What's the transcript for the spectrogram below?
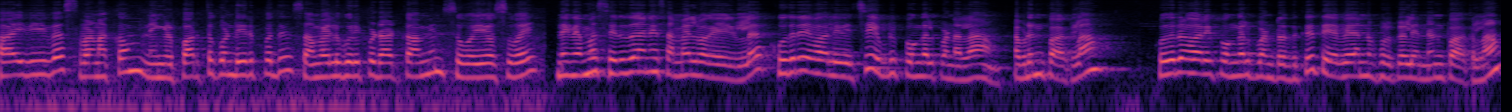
ஹாய் வீவர்ஸ் வணக்கம். நீங்கள் பார்த்து கொண்டு இருப்பது சமையல் குறிப்பு டாட் காமின் சுவையோ சுவை. இன்னைக்கு நம்ம சிறுதானிய சமையல் வகைகளில் குதிரைவாலி வச்சு எப்படி பொங்கல் பண்ணலாம் அப்படின்னு பார்க்கலாம். குதிரைவாலி பொங்கல் பண்ணுறதுக்கு தேவையான பொருட்கள் என்னென்னு பார்க்கலாம்.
